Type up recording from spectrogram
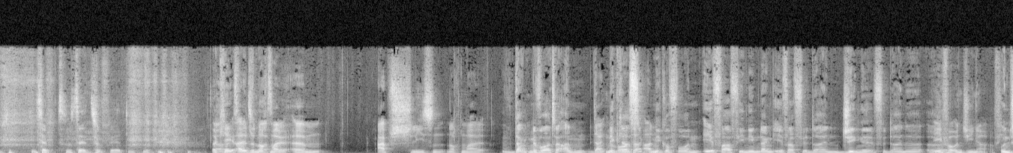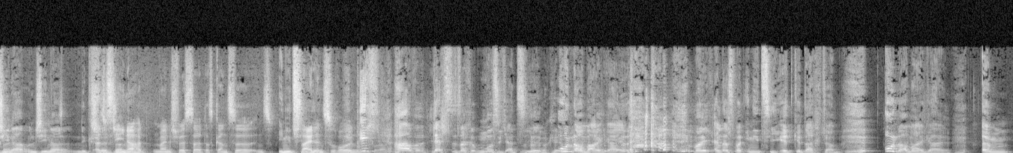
Seid so, fertig. Ne? Okay, also nochmal, ähm, abschließend nochmal. Dankende Worte an Dankende Niklas Worte an- Mikrofon. Eva, vielen lieben Dank, Eva, für deinen Jingle, für deine. Äh, Eva und Gina. auf jeden und Gina. Fall. Und Gina, Nicks Also Schwester. Gina hat, meine Schwester hat das Ganze ins. Stein ins Rollen. Ich habe, letzte Sache muss ich erzählen. Okay. Unnormal geil. Weil ich an das Wort initiiert gedacht habe. Unnormal geil. Ähm,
